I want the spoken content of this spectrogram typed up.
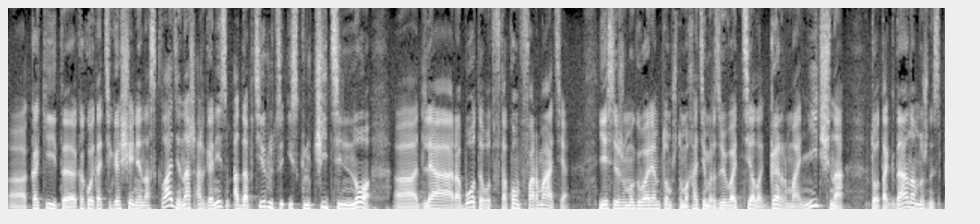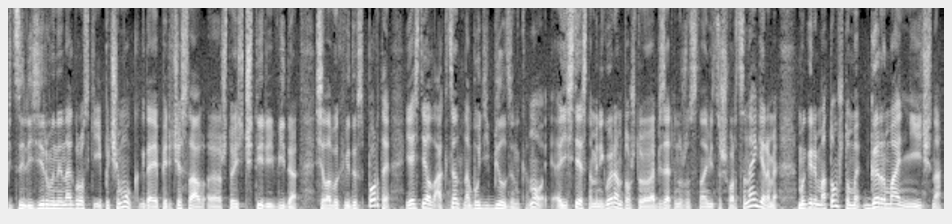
а, какие-то, какое-то отягощение на складе, наш организм адаптируется исключительно а, для работы вот в таком формате. Если же мы говорим о том, что мы хотим развивать тело гармонично, то тогда нам нужны специализированные нагрузки. И почему, когда я перечислял, э, что есть четыре вида силовых видов спорта, я сделал акцент на бодибилдинг. Ну, естественно, мы не говорим о том, что обязательно нужно становиться Шварценеггерами, мы говорим о том, что мы гармонично,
